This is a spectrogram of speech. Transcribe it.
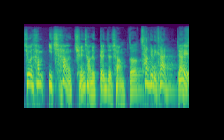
结果他们一唱，全场就跟着唱，说：“唱给你看。”对，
